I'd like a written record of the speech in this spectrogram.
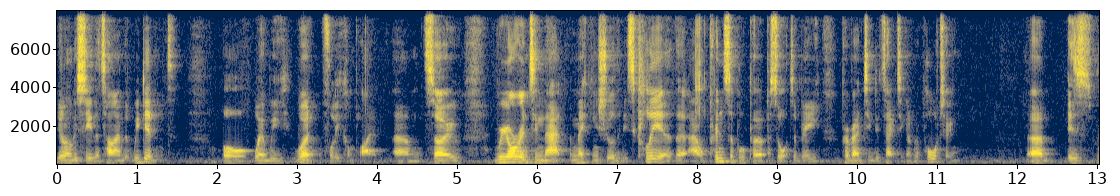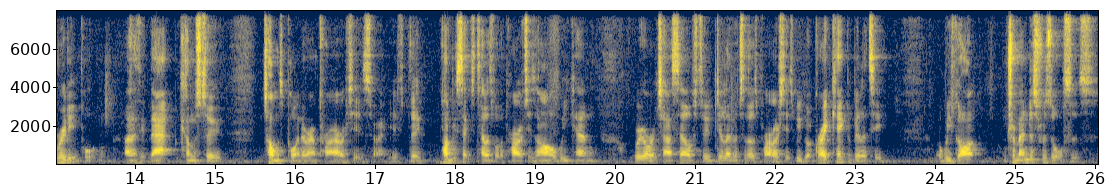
You'll only see the time that we didn't or when we weren't fully compliant. Um, so, reorienting that and making sure that it's clear that our principal purpose ought to be preventing, detecting, and reporting um, is really important. And I think that comes to Tom's point around priorities. Right? If the public sector tell us what the priorities are, we can reorient ourselves to deliver to those priorities. We've got great capability, we've got tremendous resources,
